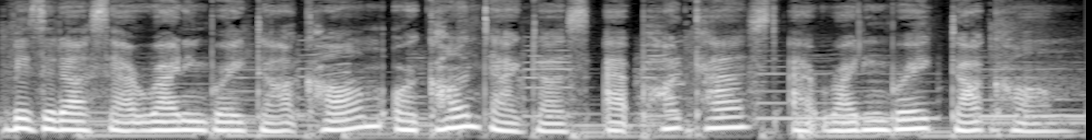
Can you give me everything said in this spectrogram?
Visit us at writingbreak.com or contact us at podcast at writingbreak.com.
